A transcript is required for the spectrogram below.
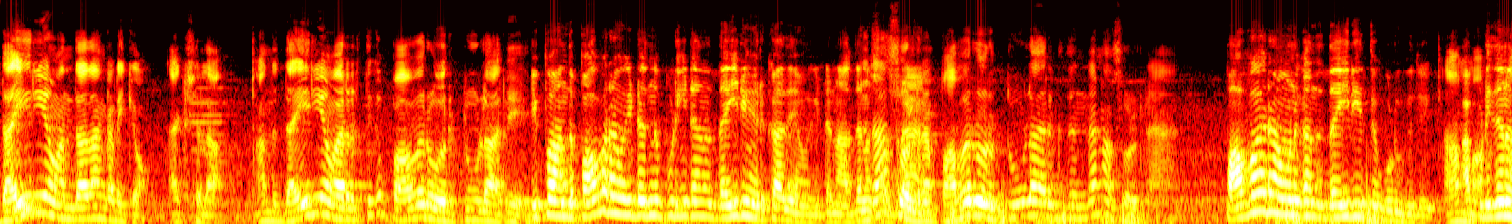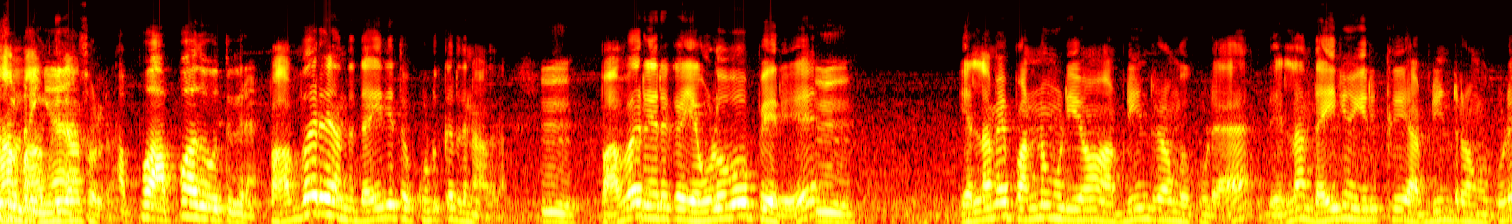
தைரியம் வந்தாதான் கிடைக்கும் ஆக்சுவலா அந்த தைரியம் வர்றதுக்கு பவர் ஒரு டூலா இருக்கு. இப்போ அந்த பவர் அவன்கிட்ட வந்து பிடிக்கிட்டு அந்த தைரியம் இருக்காது அவன்கிட்ட நான் அதான் சொல்றேன். பவர் ஒரு டூலா இருக்குதுன்னு தான் நான் சொல்றேன். பவர் அவனுக்கு அந்த தைரியத்தை கொடுக்குது. அப்படிதானே சொல்றீங்க? சொல்றேன். அப்போ அப்போ அது ஒத்துக்கிறேன். பவர் அந்த தைரியத்தை கொடுக்கறதுனால தான் பவர் இருக்க எவ்வளவோ பேரு எல்லாமே பண்ண முடியும் அப்படின்றவங்க கூட எல்லாம் தைரியம் இருக்கு அப்படின்றவங்க கூட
